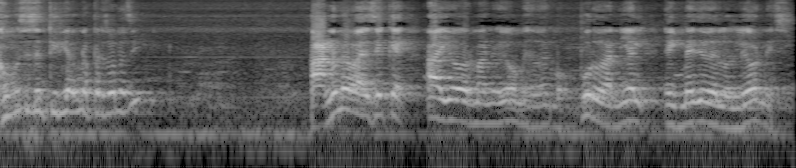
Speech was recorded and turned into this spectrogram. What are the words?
¿cómo se sentiría una persona así? Ah, no me va a decir que, ay, yo hermano, yo me duermo, puro Daniel en medio de los leones.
